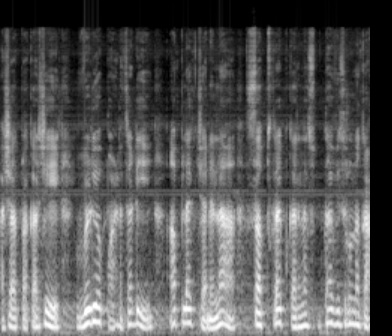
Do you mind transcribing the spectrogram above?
अशा प्रकारचे व्हिडिओ पाहण्यासाठी आपल्या चॅनलला सबस्क्राईब करायला सुद्धा विसरू नका.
